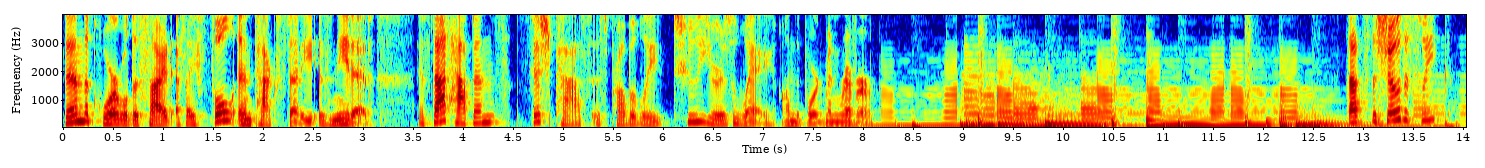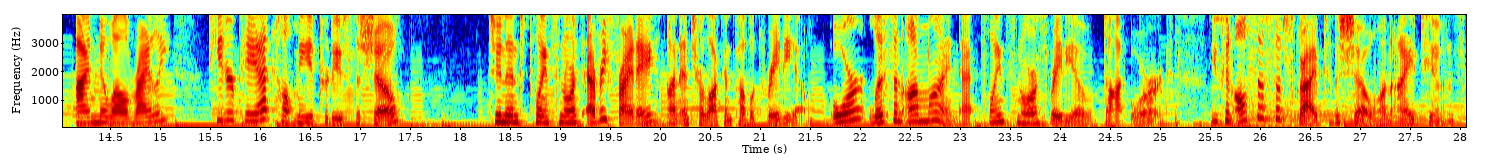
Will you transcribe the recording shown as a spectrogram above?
Then the Corps will decide if a full impact study is needed. If that happens, Fish Pass is probably two years away on the Boardman River. That's the show this week. I'm Noelle Riley. Peter Payette helped me produce the show. Tune in to Points North every Friday on Interlochen Public Radio or listen online at pointsnorthradio.org. You can also subscribe to the show on iTunes.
